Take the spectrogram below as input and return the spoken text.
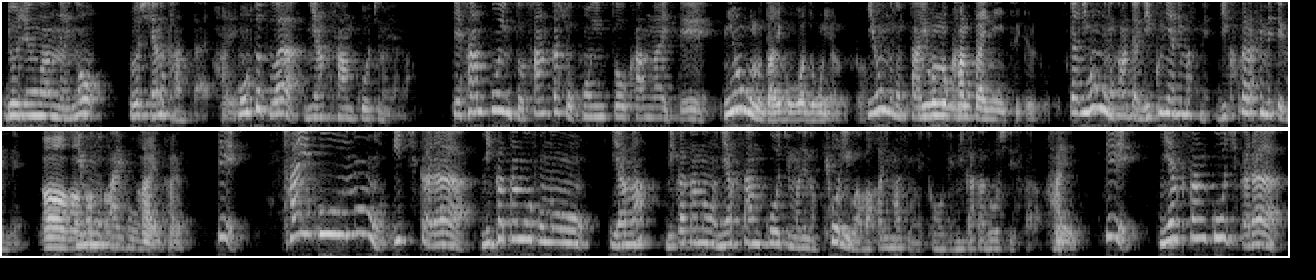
旅順湾内のロシアの艦隊。はいもう一つは203高地の山。で、3ポイント、3箇所ポイントを考えて、日本軍の大砲はどこにあるんですか？日本軍の大砲。日本の艦隊についてるってことですか？いや、日本軍の艦隊は陸にありますね。陸から攻めてるんで。ああ、日本の大砲はいはい。で、大砲の位置から味方のその山味方の203高地までの距離は分かりますよね。当然、味方同士ですから。はい。で、203高地から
